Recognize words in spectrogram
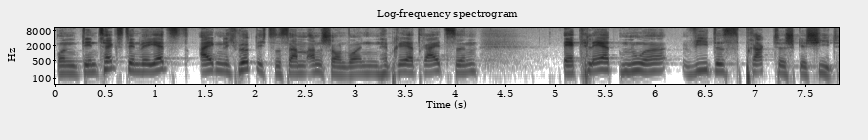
Und den Text, den wir jetzt eigentlich wirklich zusammen anschauen wollen, in Hebräer 13, erklärt nur, wie das praktisch geschieht.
